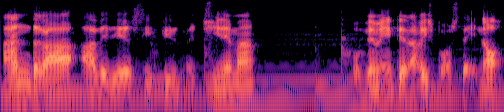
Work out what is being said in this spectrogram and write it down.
andrà a vedersi il film al cinema? Ovviamente la risposta è no,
